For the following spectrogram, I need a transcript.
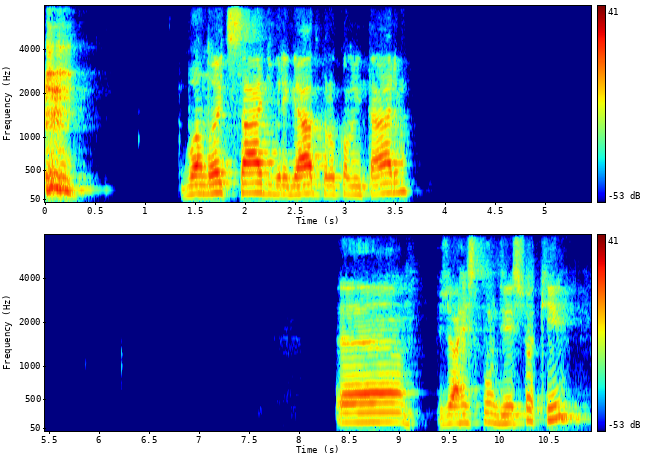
Boa noite, Sad, obrigado pelo comentário. É, já respondi isso aqui.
